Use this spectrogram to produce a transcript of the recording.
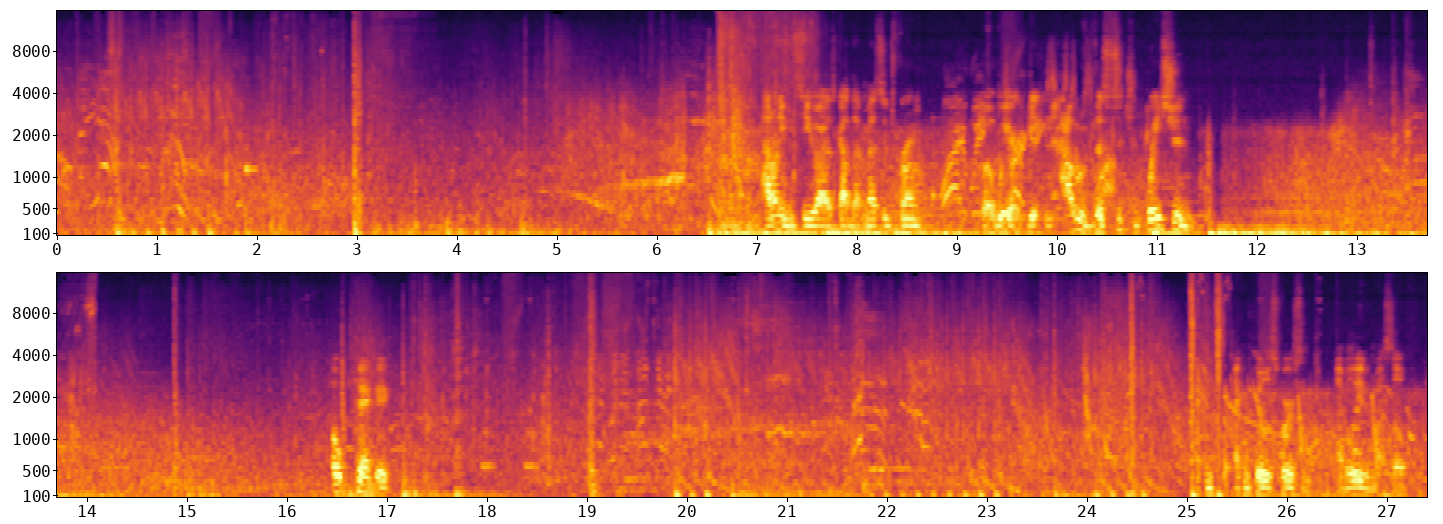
I don't even see who I just got that message from. But we are getting out of this situation. Oh, pancake. I can, I can kill this person. Believe in myself.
